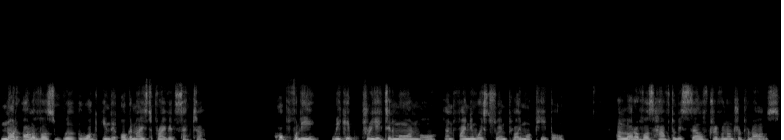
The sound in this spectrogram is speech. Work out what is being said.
Not all of us will work in the organized private sector. Hopefully, we keep creating more and more and finding ways to employ more people. A lot of us have to be self-driven entrepreneurs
